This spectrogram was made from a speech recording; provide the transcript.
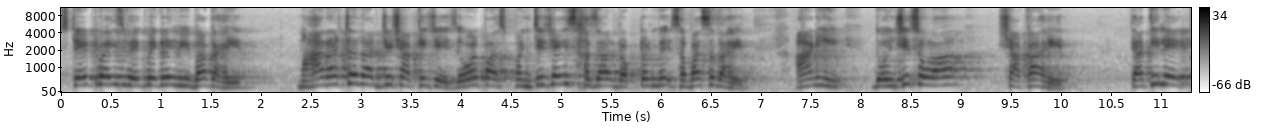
स्टेट वाईज वेगवेगळे विभाग आहेत. महाराष्ट्र राज्य शाखेचे जवळपास पंचेचाळीस हजार डॉक्टर मे सभासद आहेत आणि दोनशे सोळा शाखा आहेत. त्यातील एक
